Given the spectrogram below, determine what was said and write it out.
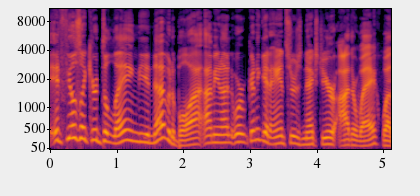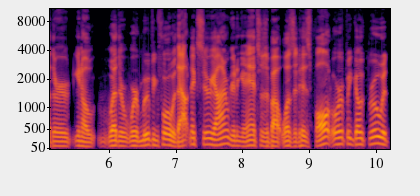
it feels like you're delaying the inevitable. I, I mean, I, we're going to get answers next year either way, whether you know whether we're moving forward without Nick Sirianni, we're going to get answers about was it his fault, or if we go through with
